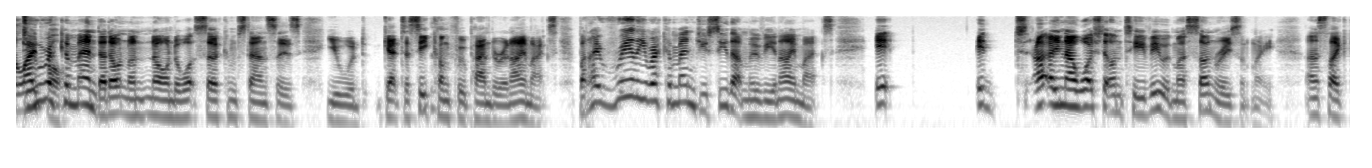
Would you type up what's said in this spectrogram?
I do recommend. I don't know, know under what circumstances you would get to see Kung Fu Panda in IMAX, but I really recommend you see that movie in IMAX. It, I, I now watched it on TV with my son recently, and it's like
